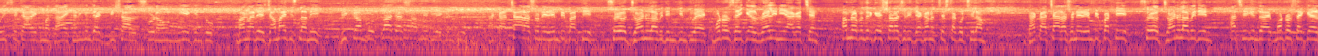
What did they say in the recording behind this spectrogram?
ওই সাইডে আরেক মাথা। এখানে কিন্তু এক বিশাল শোডাউন নিয়ে কিন্তু বাংলাদেশ জামায়াত ইসলামী বিক্রমপুর প্লাজার সামনে দিয়ে কিন্তু ঢাকা চার আসনের এমপি প্রার্থী সৈয়দ জয়নুল আবেদিন কিন্তু এক মোটরসাইকেল র্যালি নিয়ে আগাচ্ছেন। আমরা আপনাদেরকে সরাসরি দেখানোর চেষ্টা করছিলাম। ঢাকা চার আসনের এমপি প্রার্থী সৈয়দ জয়নুল আবেদিন আজকে কিন্তু এক মোটরসাইকেল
